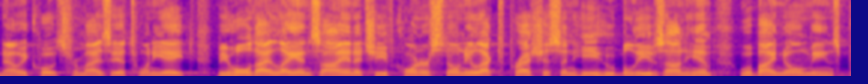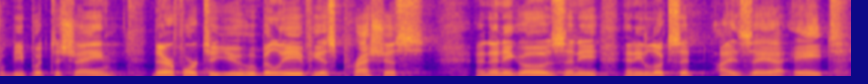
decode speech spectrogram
now he quotes from Isaiah 28 Behold, I lay in Zion a chief cornerstone, elect precious, and he who believes on him will by no means be put to shame. Therefore, to you who believe, he is precious. And then he goes and he, and he looks at Isaiah 8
